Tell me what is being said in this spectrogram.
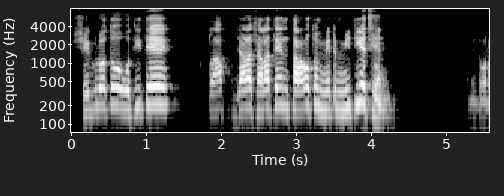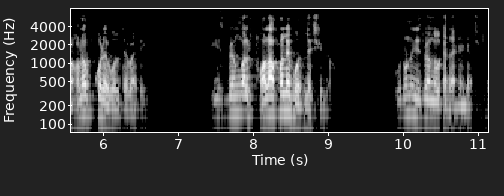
সেগুলো তো অতীতে ক্লাব যারা চালাতেন, তারাও তো মেট- মিটিয়েছেন। আমি তোমার হলপ করে বলতে পারি। ইস্ট বেঙ্গল ফলাফলে বদলেছিল। পুরনো ইস্ট বেঙ্গলকে দেখা গেছিল।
